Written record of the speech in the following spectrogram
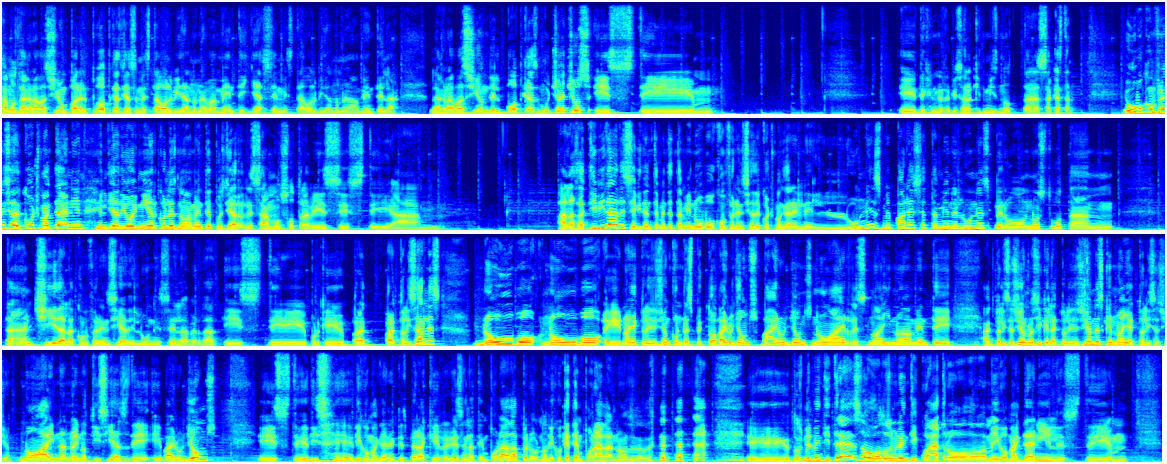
empezamos la grabación para el podcast, ya se me estaba olvidando nuevamente, ya se me estaba olvidando nuevamente la, la grabación del podcast, muchachos. Este... Eh, déjenme revisar aquí mis notas, acá están. Hubo conferencia del coach McDaniel el día de hoy, miércoles, nuevamente pues ya regresamos otra vez este, a, a las actividades. Evidentemente también hubo conferencia de coach McDaniel el lunes, me parece, también el lunes, pero no estuvo tan tan chida la conferencia del lunes, eh, la verdad. Este, porque para, actualizarles, no hubo, no hubo, eh, no hay actualización con respecto a Byron Jones. Byron Jones no hay, no hay nuevamente actualización, así que la actualización es que no hay actualización. No hay, no hay noticias de eh, Byron Jones. Este, dice, dijo McDaniel que espera que regrese en la temporada, pero no dijo qué temporada, ¿no? 2023 o 2024, amigo McDaniel, este...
